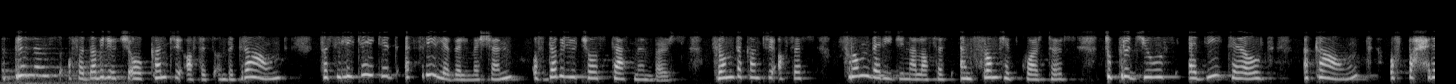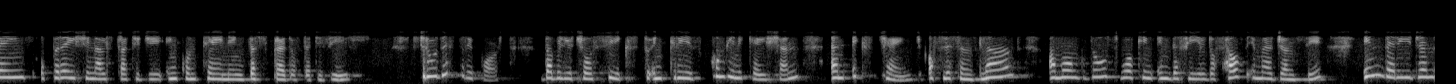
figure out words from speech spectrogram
The presence of a WHO country office on the ground facilitated a three-level mission of WHO staff members from the country office, from the regional office, and from headquarters to produce a detailed account of Bahrain's operational strategy in containing the spread of the disease. Through this report, WHO seeks to increase communication and exchange of lessons learned among those working in the field of health emergency in the region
